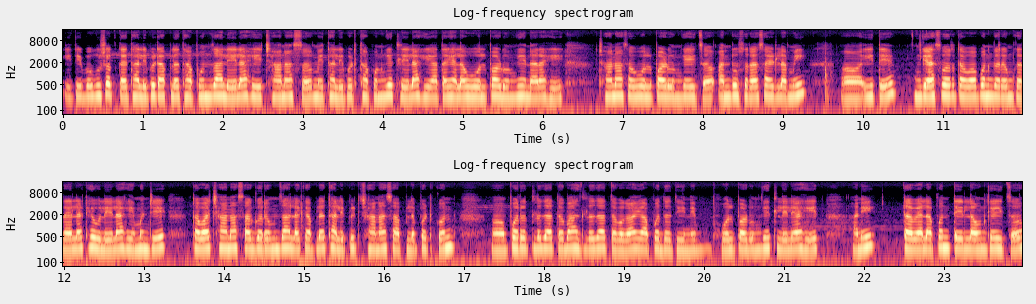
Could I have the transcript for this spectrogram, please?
इथे बघू शकताय थालीपीठ आपलं थापून झालेलं आहे. छान असं मी थालीपीठ थापून घेतलेलं आहे. आता ह्याला होल पाडून घेणार आहे. छान असं होल पाडून घ्यायचं. आणि दुसऱ्या साईडला मी इथे गॅसवर तवा पण गरम करायला ठेवलेला आहे. म्हणजे तवा छान असा गरम झाला की आपलं थालीपीठ छान असं आपलं पटकन परतलं जातं भाजलं जातं बघा. या पद्धतीने होल पाडून घेतलेले आहेत. आणि तव्याला पण तेल लावून घ्यायचं.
